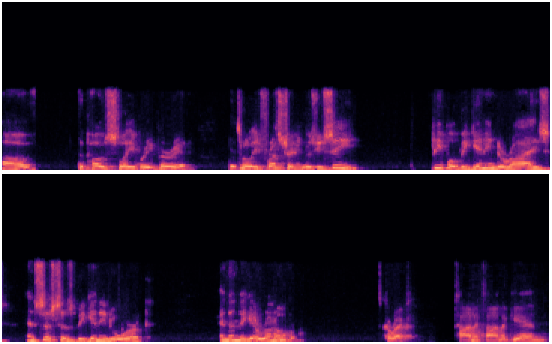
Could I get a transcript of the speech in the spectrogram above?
of the post slavery period. It's really frustrating because you see people beginning to rise and systems beginning to work, and then they get run over. Correct. Time and time again,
